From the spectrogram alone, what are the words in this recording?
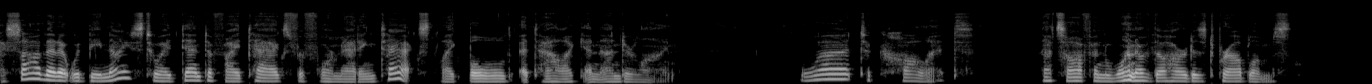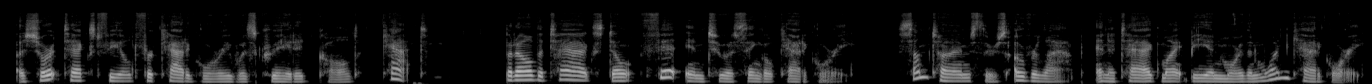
I saw that it would be nice to identify tags for formatting text, like bold, italic, and underline. What to call it? That's often one of the hardest problems. A short text field for category was created called cat. But all the tags don't fit into a single category. Sometimes there's overlap, and a tag might be in more than one category.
